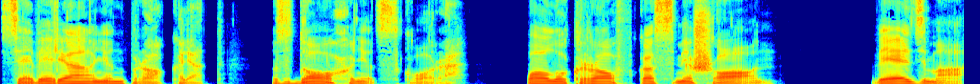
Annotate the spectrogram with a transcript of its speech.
«Северянин проклят. Сдохнет скоро. Полукровка смешон. Ведьма.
